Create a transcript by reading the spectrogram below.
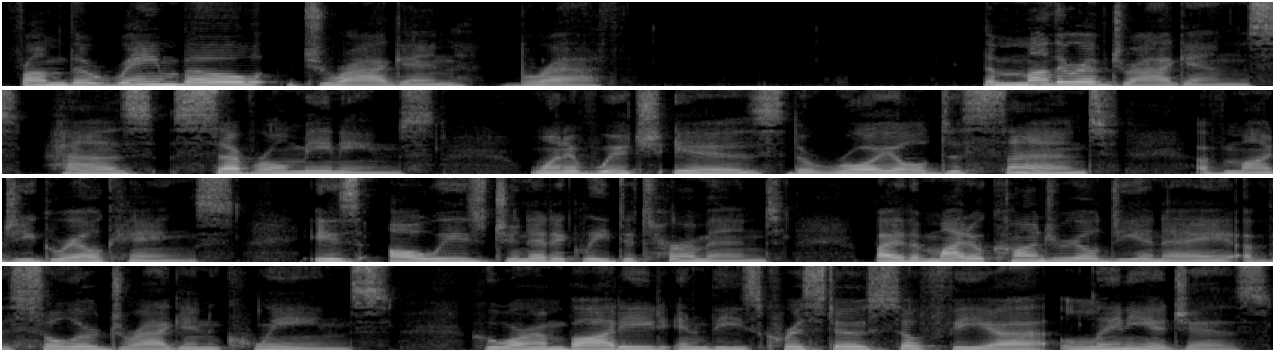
from the rainbow dragon breath. The mother of dragons has several meanings, one of which is the royal descent of Magi Grail kings. is always genetically determined by the mitochondrial DNA of the solar dragon queens, who are embodied in these Christos Sophia lineages,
